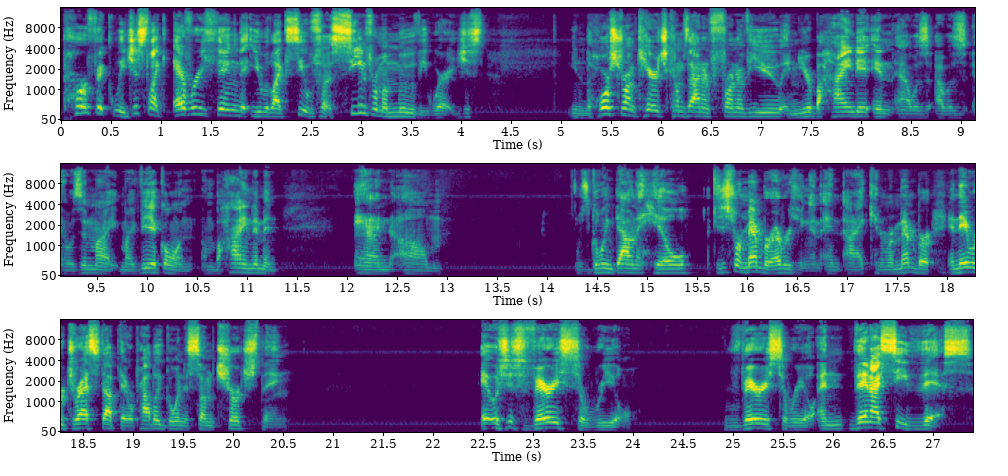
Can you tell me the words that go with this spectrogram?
perfectly just like everything that you would like see it was a scene from a movie where it just you know the horse-drawn carriage comes out in front of you and you're behind it and I was I was I was in my my vehicle and I'm behind him and and um was going down a hill. I can just remember everything and, and I can remember and they were dressed up. They were probably going to some church thing. It was just very surreal. Very surreal. And then I see this.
